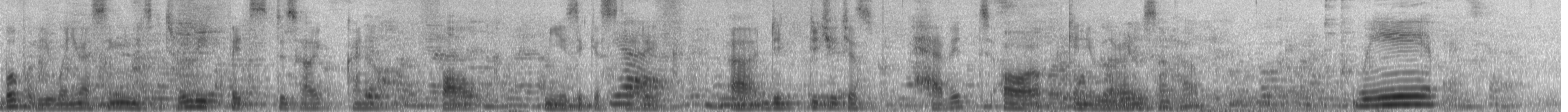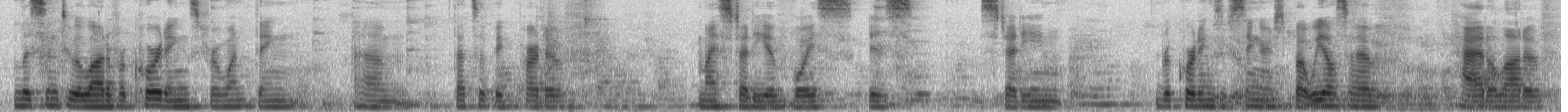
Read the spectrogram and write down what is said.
Both of you, when you are singing, it it really fits this like, kind of folk music aesthetic. Uh, did, did you just have it, or can you learn it somehow? We listen to a lot of recordings for one thing. Um, that's a big part of my study of voice is studying recordings of singers, but we also have had a lot of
